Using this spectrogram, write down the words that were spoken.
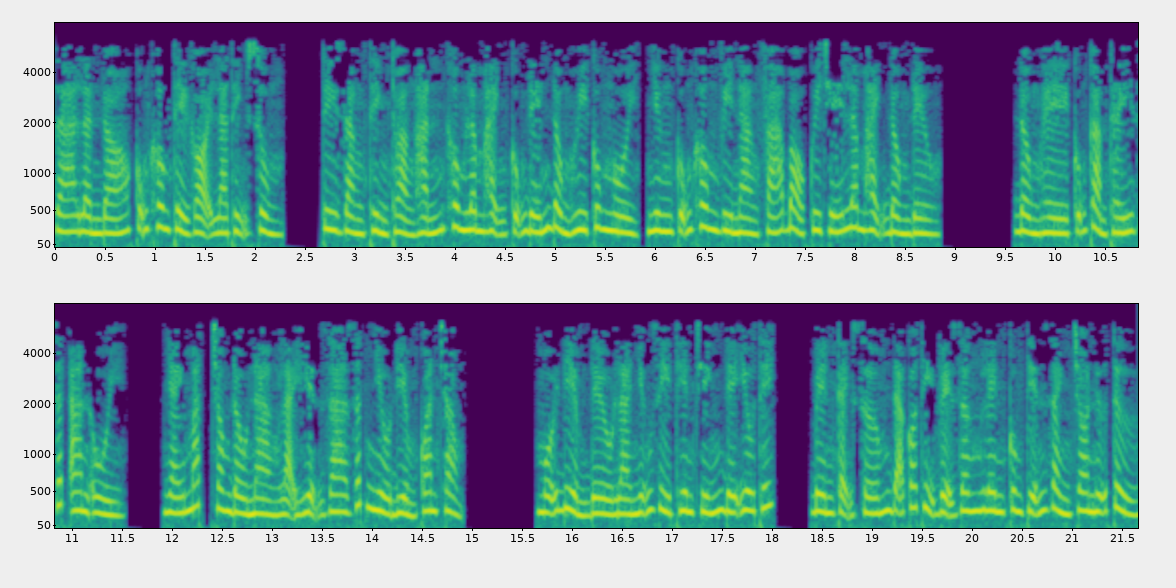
ra lần đó cũng không thể gọi là thịnh sủng. Tuy rằng thỉnh thoảng hắn không lâm hạnh cũng đến đồng huy cung ngồi, nhưng cũng không vì nàng phá bỏ quy chế lâm hạnh đồng đều. Đồng hề cũng cảm thấy rất an ủi. Nháy mắt trong đầu nàng lại hiện ra rất nhiều điểm quan trọng. Mỗi điểm đều là những gì thiên chính đế yêu thích. Bên cạnh sớm đã có thị vệ dâng lên cung tiễn dành cho nữ tử.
